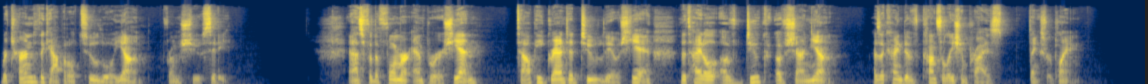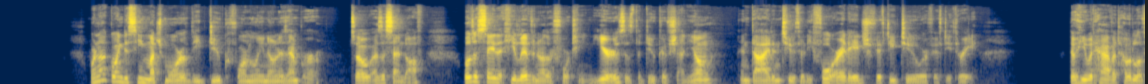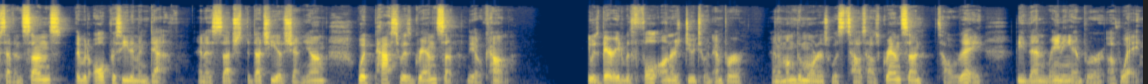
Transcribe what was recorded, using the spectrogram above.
returned the capital to Luoyang from Xu City. As for the former Emperor Xian, Cao Pi granted to Liu Xie the title of Duke of Shanyang as a kind of consolation prize, thanks for playing. We're not going to see much more of the Duke formerly known as Emperor, so, as a send off, we'll just say that he lived another 14 years as the Duke of Shanyang and died in 234 at age 52 or 53. Though he would have a total of seven sons, they would all precede him in death, and as such, the Duchy of Shanyang would pass to his grandson, Liu Kang. He was buried with full honors due to an emperor, and among the mourners was Cao Cao's grandson, Cao Rui, the then reigning emperor of Wei.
